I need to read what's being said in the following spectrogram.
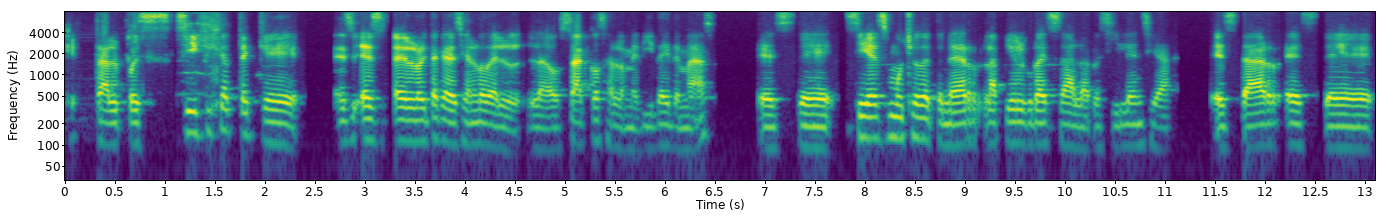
¿Qué tal? Pues sí, fíjate que es, es ahorita que decían lo de los sacos a la medida y demás, este, sí es mucho de tener la piel gruesa, la resiliencia, estar este,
